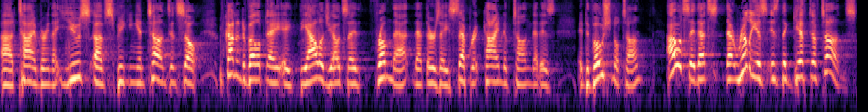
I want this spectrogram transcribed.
uh, time, during that use of speaking in tongues. And so we've kind of developed a, a theology, I would say, from that, that there's a separate kind of tongue that is a devotional tongue. I would say that's, that really is, is the gift of tongues.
